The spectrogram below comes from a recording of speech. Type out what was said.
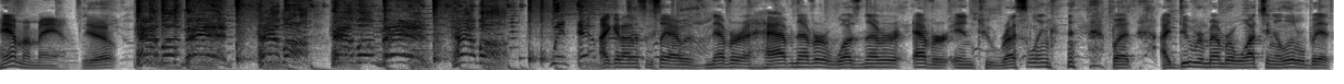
Hammer Man. Yeah. Hammer man, hammer, hammer man, hammer. Whenever I can honestly say I was never, have never, was never, ever into wrestling, but I do remember watching a little bit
